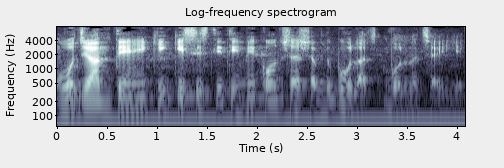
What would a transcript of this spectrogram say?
वो जानते हैं कि किस स्थिति में कौन सा शब्द बोला, बोलना चाहिए।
